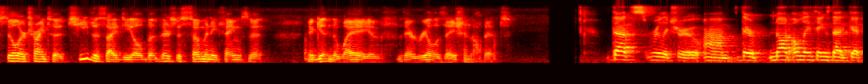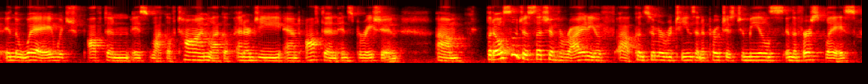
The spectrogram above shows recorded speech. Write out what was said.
still are trying to achieve this ideal, but there's just so many things that get in the way of their realization of it. That's really true. Um, they're not only things that get in the way, which often is lack of time, lack of energy, and often inspiration, um, but also just such a variety of uh, consumer routines and approaches to meals in the first place.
